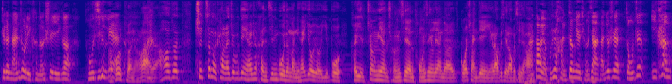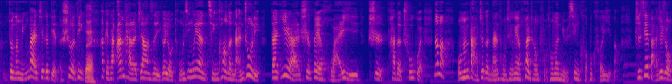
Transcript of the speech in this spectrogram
这个男助理可能是一个。同性恋不是可能了，然后就这这么看来，这部电影还是很进步的嘛？你看，又有一部可以正面呈现同性恋的国产电影，了不起了不起啊！倒也不是很正面呈现，反正就是，总之一看就能明白这个点的设定。对，他给他安排了这样子一个有同性恋情况的男助理，但依然是被怀疑是他的出轨。那么我们把这个男同性恋换成普通的女性，可不可以呢？直接把这种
